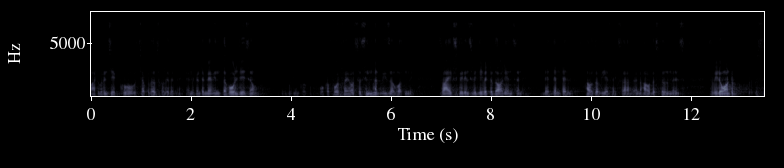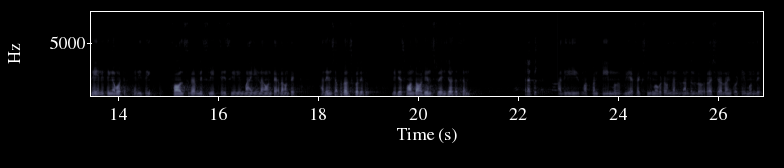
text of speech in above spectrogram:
వాటి గురించి ఎక్కువ చెప్పదలుచుకోలేదండి ఎందుకంటే మేము ఇంత హోల్డ్ చేసాం ఇంకొక ఒక four five hours cinema release అవబోతుంది సో ఆ experience we leave it to the audience అండి let them tell how the VFX are and how this film is so we don't want say anything about anything ఫాల్స్గా మిస్లీడ్ చేసి మా ఇలా ఉంటాయి అలా ఉంటాయి. అదేం చెప్పదలుచుకోలేదు. We just want the audience to enjoy the film Rakul అది మొత్తం టీమ్ విఎఫ్ఎక్స్ టీమ్ ఒకటి ఉందండి లండన్లో. రష్యాలో ఇంకో టీం ఉంది.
